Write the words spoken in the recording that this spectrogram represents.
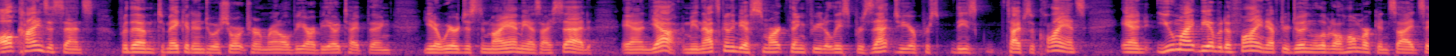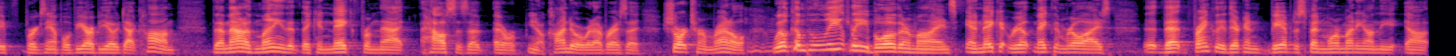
all kinds of sense for them to make it into a short-term rental VRBO type thing. You know, we were just in Miami, as I said, and yeah, I mean that's going to be a smart thing for you to at least present to your these types of clients. And you might be able to find after doing a little bit of homework inside, say for example, VRBO.com, the amount of money that they can make from that house as a or you know condo or whatever as a short-term rental mm-hmm. will completely sure. blow their minds and make it real make them realize that frankly they're going to be able to spend more money on the uh,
